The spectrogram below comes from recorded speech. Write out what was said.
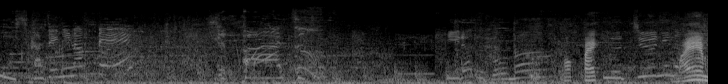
いい仕掛けになって出発イラでごま พ็อกแป๊ก 夢中に แบ なっ ม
